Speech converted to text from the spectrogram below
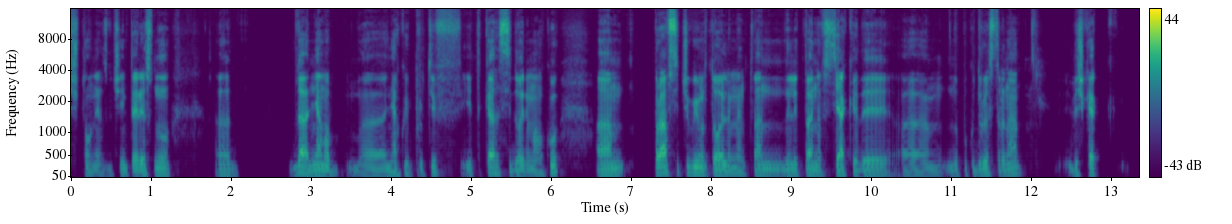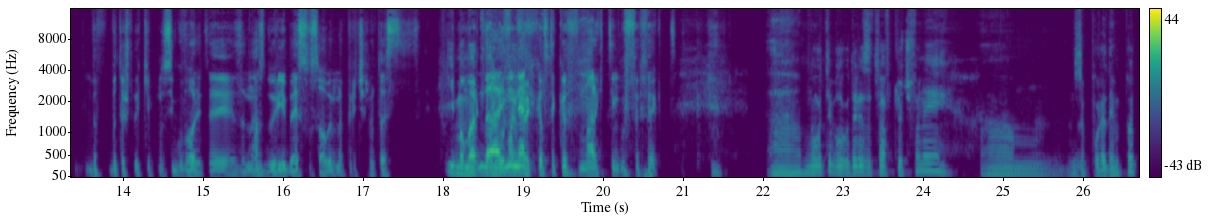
що не, звучи интересно. А, да, няма а, някой против и така си дойде малко. А, прав си, че го има този елемент. Това, нали, това е навсякъде, а, но пък от друга страна, виж как вътрешно екипно си говорите за нас, дори и без особена причина. Тоест, Има маркетингов да, има ефект. някакъв такъв маркетингов ефект. А, много ти благодаря за това включване. За пореден път.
